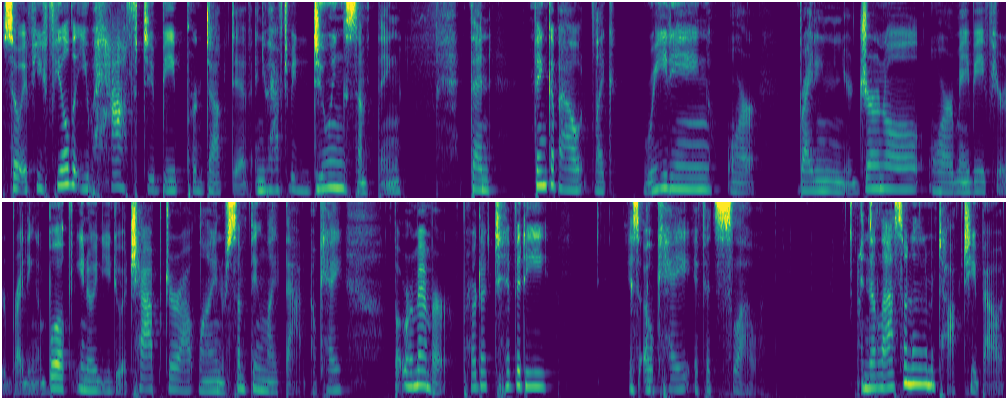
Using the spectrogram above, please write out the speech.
So if you feel that you have to be productive and you have to be doing something, then think about like reading or writing in your journal, or maybe if you're writing a book, you know, you do a chapter outline or something like that. Okay. But remember, productivity is okay if it's slow. And the last one that I'm going to talk to you about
